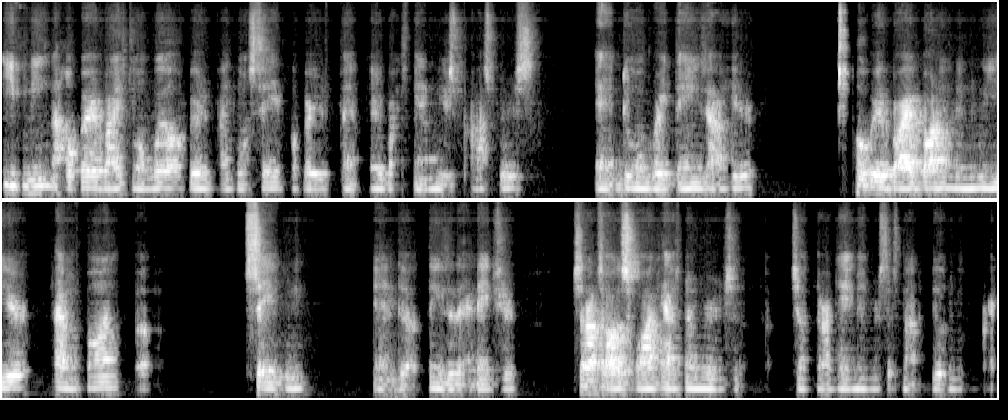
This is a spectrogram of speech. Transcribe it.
evening. I hope everybody's doing well. Everybody's doing safe. Hope everybody's family is prosperous and doing great things out here. Hope everybody brought in the new year, having fun, uh, safely, and uh, things of that nature. Shout out to all the SquadKast members, uh, junkyard game members that's not in the building right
